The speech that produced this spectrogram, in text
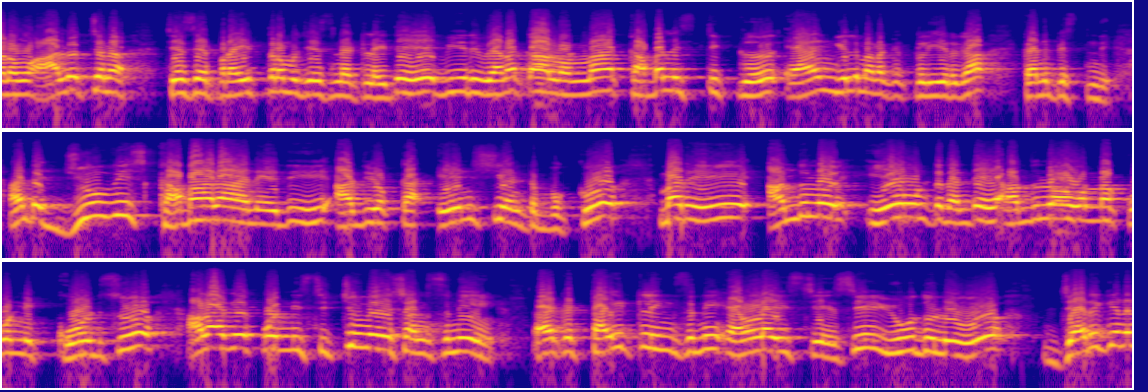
మనం ఆలోచన చేసే ప్రయత్నము చేసినట్లయితే వీరి వెనకాల ఉన్న కబలిస్టిక్ యాంగిల్ మనకు క్లియర్గా కనిపిస్తుంది. అంటే జూవిష్ కబాలా అనేది అది యొక్క ఏన్షియంట్ బుక్ మరి అందులో ఏముంటుందంటే అందులో ఉన్న కొన్ని కోడ్స్ అలాగే కొన్ని సిచ్యువేషన్స్ని ఆ యొక్క టైట్లింగ్స్ని ఎనలైజ్ అనలైజ్ చేసి యూదులు జరిగిన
